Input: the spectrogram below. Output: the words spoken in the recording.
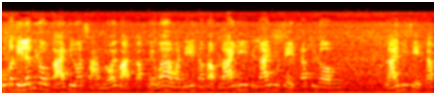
ปกติแล้วพี่รองขายกิโลละสามร้อยบาทครับ แต่ว่าวันนี้สำหรับไลฟ์นี้เป็นไลฟ์พิเศษครับพี่รองไลฟ์พิเศษครับ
